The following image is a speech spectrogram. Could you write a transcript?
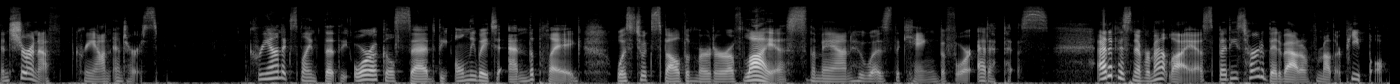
And sure enough, Creon enters. Creon explains that the oracle said the only way to end the plague was to expel the murder of Laius, the man who was the king before Oedipus. Oedipus never met Laius, but he's heard a bit about him from other people.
